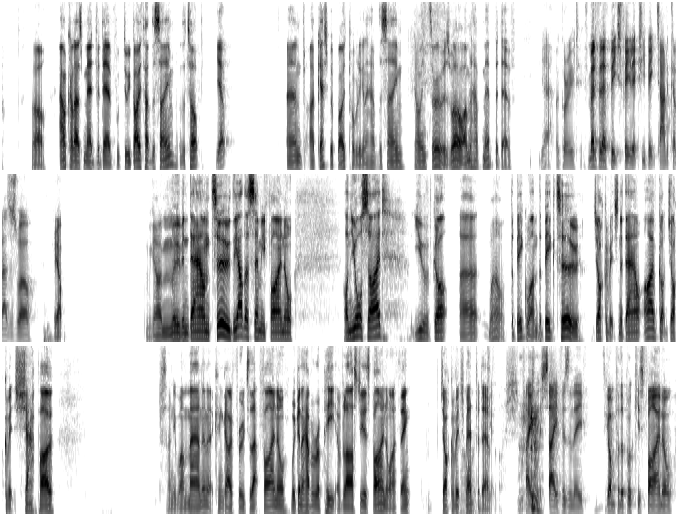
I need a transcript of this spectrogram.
Well, Alcaraz, Medvedev. Do we both have the same at the top? Yep. And I guess we're both probably going to have the same going through as well. I'm going to have Medvedev. Yeah, agreed. If Medvedev beats Felix, he beats Alcaraz as well. Yep. We go moving down to the other semi final. On your side, you have got, uh, well, the big one, the big two Djokovic Nadal. I've got Djokovic Shapo. It's only one man, and it can go through to that final. We're going to have a repeat of last year's final, I think. Djokovic Medvedev. Oh, Played it safe, isn't he? He's gone for the bookies final.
